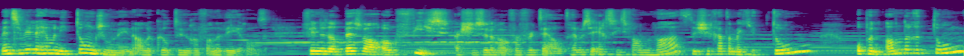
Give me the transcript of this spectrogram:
Mensen willen helemaal niet tongzoenen in alle culturen van de wereld. Vinden dat best wel ook vies als je ze erover vertelt. Hebben ze echt zoiets van: wat? Dus je gaat dan met je tong op een andere tong?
